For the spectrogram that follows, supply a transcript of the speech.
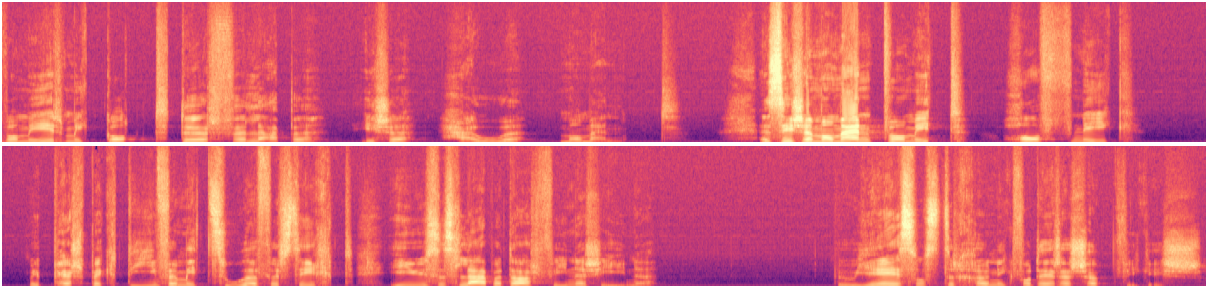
wo wir mit Gott dürfen leben, ist ein heller Moment. Es ist ein Moment, der mit Hoffnung, mit Perspektive, mit Zuversicht in unser Leben darf hineinscheinen weil Jesus der König von dieser Schöpfung ist.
